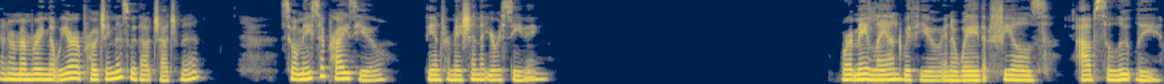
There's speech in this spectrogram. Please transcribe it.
And remembering that we are approaching this without judgment. So it may surprise you, the information that you're receiving. Or it may land with you in a way that feels absolutely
